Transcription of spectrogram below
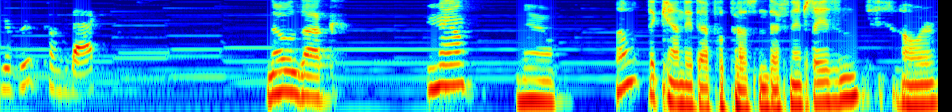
your group comes back. No luck. No, No. Well, the candied apple person definitely isn't our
